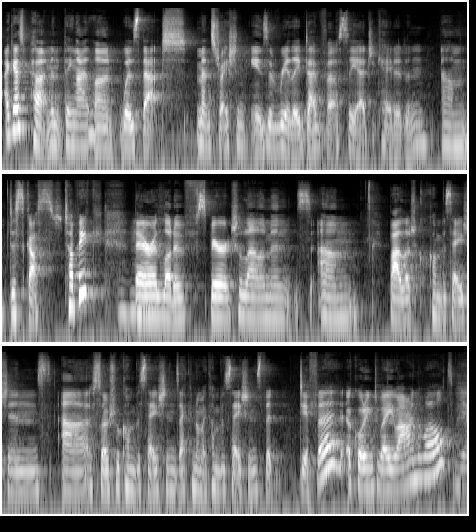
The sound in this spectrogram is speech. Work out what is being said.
I guess, pertinent thing I learned was that menstruation is a really diversely educated and um, discussed topic. There are a lot of spiritual elements, um, biological conversations, uh, social conversations, economic conversations that differ according to where you are in the world. Yeah.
